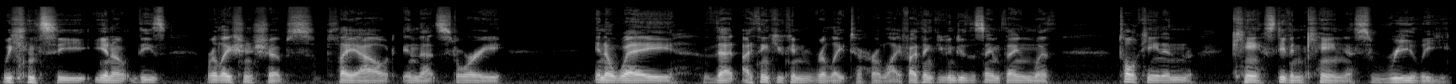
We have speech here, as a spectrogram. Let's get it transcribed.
We can see, you know, these relationships play out in that story in a way that I think you can relate to her life. I think you can do the same thing with Tolkien and King, Stephen King really,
